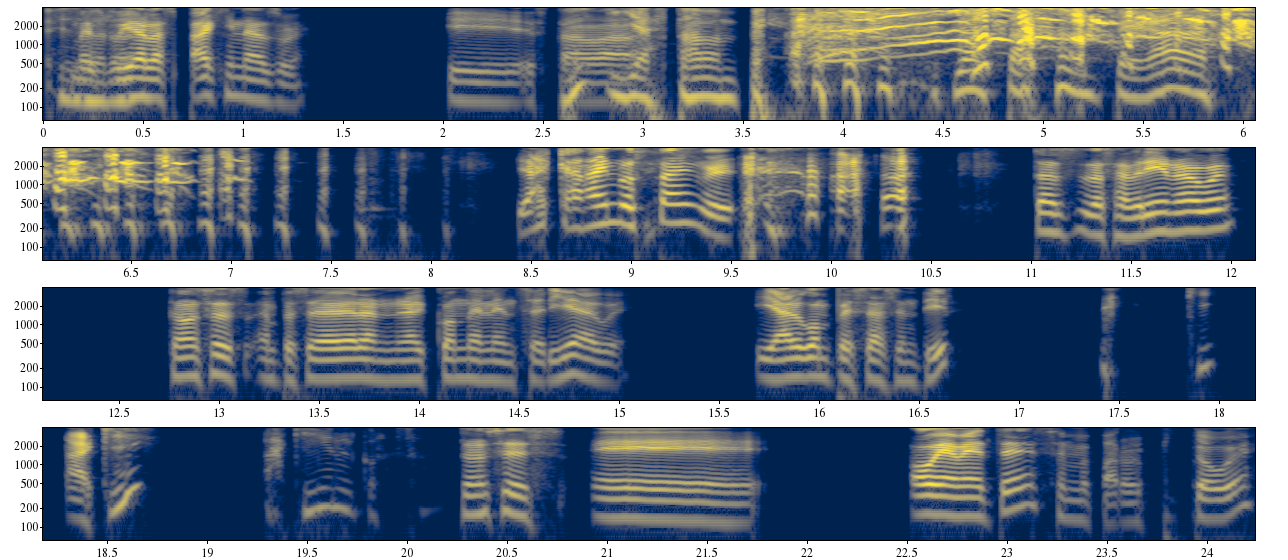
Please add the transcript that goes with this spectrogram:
Es me fui a las páginas, güey. Y estaba... Ya estaban, pe- ya estaban pegadas. Ya, caray, no están, güey. Entonces las abrí, ¿no, güey? Entonces empecé a ver a Ninel Conde en lencería, güey. Y algo empecé a sentir. ¿Aquí? ¿Aquí? Aquí en el corazón. Entonces, eh, obviamente se me paró el pito, güey.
